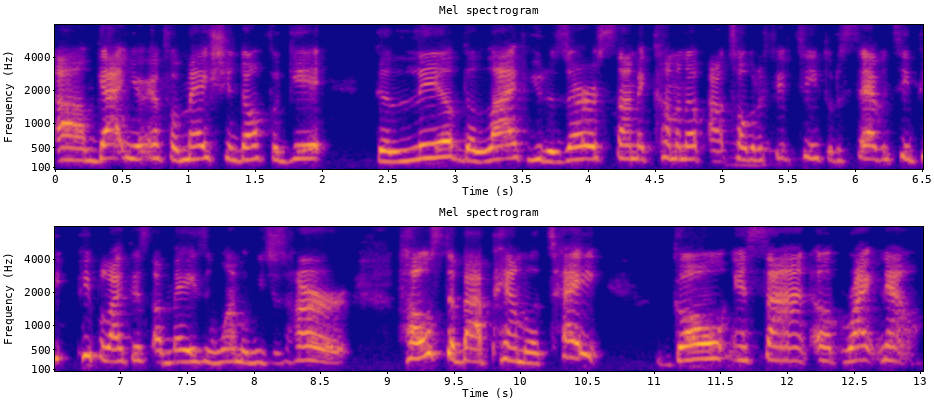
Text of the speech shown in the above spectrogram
um, gotten your information, don't forget the Live the Life You Deserve Summit coming up October the 15th through the 17th. P- people like this amazing woman we just heard, hosted by Pamela Tate. Go and sign up right now.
